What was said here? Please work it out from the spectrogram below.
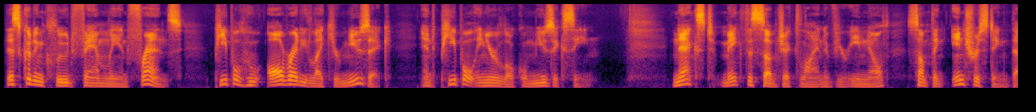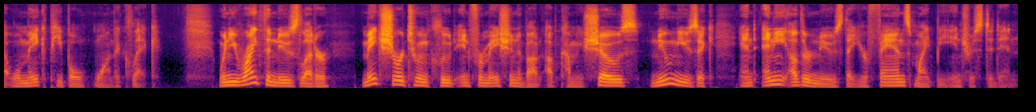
This could include family and friends, people who already like your music, and people in your local music scene. Next, make the subject line of your email something interesting that will make people want to click. When you write the newsletter, make sure to include information about upcoming shows, new music, and any other news that your fans might be interested in.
